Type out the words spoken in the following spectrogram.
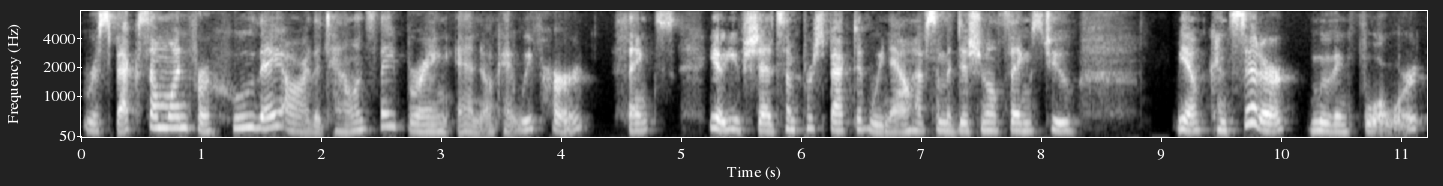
respect someone for who they are, the talents they bring. And okay, we've heard thanks you know you've shed some perspective. We now have some additional things to you know consider moving forward.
